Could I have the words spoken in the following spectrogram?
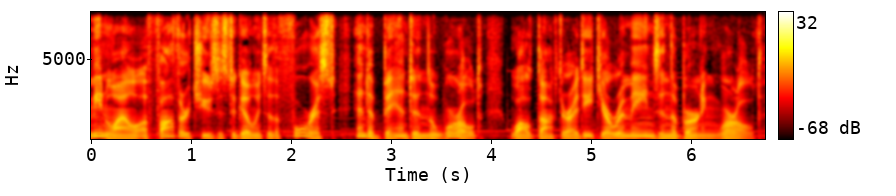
Meanwhile, a father chooses to go into the forest and abandon the world, while Dr. Aditya remains in the burning world.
